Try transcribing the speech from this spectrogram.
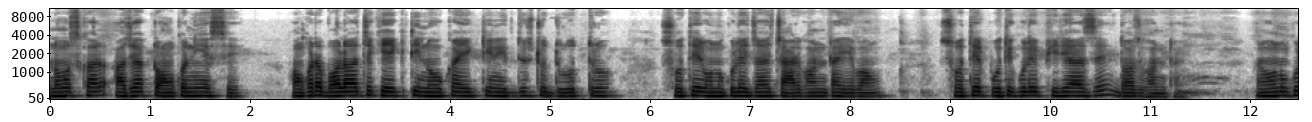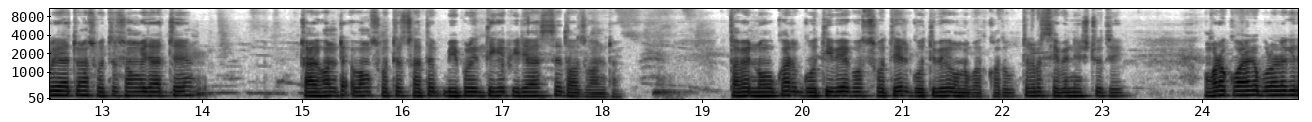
নমস্কার, আজও একটা অঙ্ক নিয়ে এসেছি। অঙ্কটা বলা আছে কি, একটি নৌকা একটি নির্দিষ্ট দূরত্ব স্রোতের অনুকূলে যায় চার ঘন্টায় এবং স্রোতের প্রতিকূলে ফিরে আসে দশ ঘন্টায়। মানে অনুকূলে যাচ্ছে না, স্রোতের সঙ্গে যাচ্ছে চার ঘণ্টা এবং স্রোতের সাথে বিপরীত দিকে ফিরে আসছে দশ ঘন্টায়। তবে নৌকার গতিবেগ ও স্রোতের গতিবেগের অনুপাত কত? উত্তর হবে সেভেন ইস টু থ্রি। অঙ্কটা করার আগে বলে রাখি,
